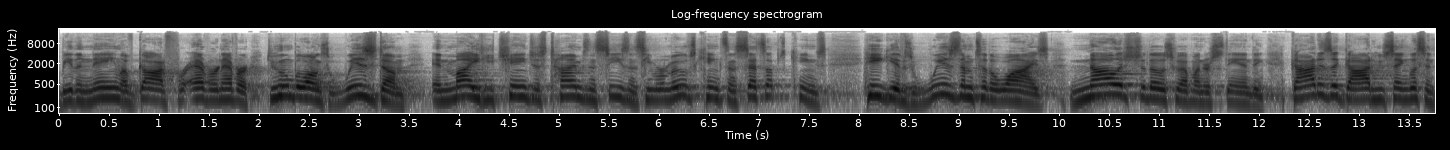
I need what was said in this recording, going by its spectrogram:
be the name of God forever and ever, to whom belongs wisdom and might. He changes times and seasons. He removes kings and sets up kings. He gives wisdom to the wise, knowledge to those who have understanding. God is a God who's saying, Listen,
